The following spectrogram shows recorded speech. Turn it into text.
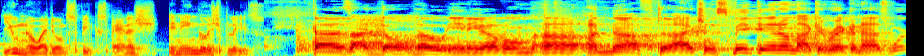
You know I don't speak Spanish. In English, please. Because I don't know any of them uh, enough to actually speak in them. I can recognize words.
